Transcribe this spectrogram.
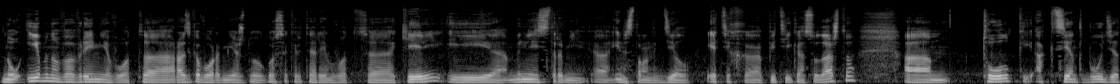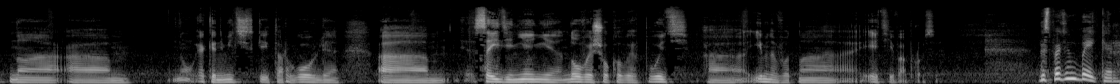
Но именно во время вот а, разговора между госсекретарем вот а, Керри и министрами иностранных дел этих пяти государств толк и акцент будет на ну, экономические торговли, э, соединение, новый шоковый путь, э, именно вот на эти вопросы. Господин Бейкер,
